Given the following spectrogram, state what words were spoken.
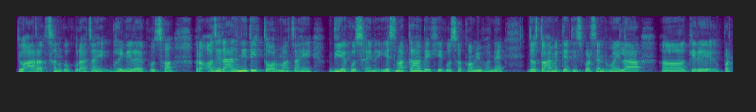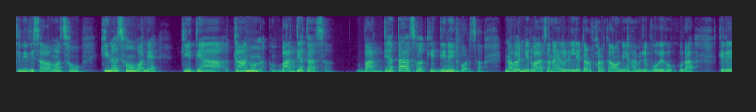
त्यो आरक्षणको कुरा चाहिँ भइ नै रहेको छ र अझै राजनीतिक तौरमा चाहिँ दिएको छैन। यसमा कहाँ देखिएको छ कमी भने जस्तो हामी तेत्तिस पर्सेन्ट महिला के अरे प्रतिनिधि सभामा छौँ। किन छौँ भने कि त्यहाँ कानुन बाध्यता छ। बाध्यता छ कि दिनै पर्छ। नभए निर्वाचन आयोगले लेटर फर्काउने हामीले भोगेको कुरा के अरे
